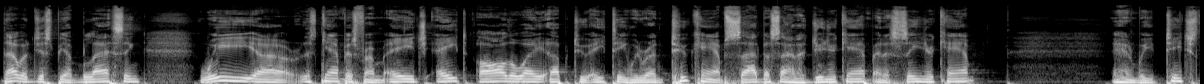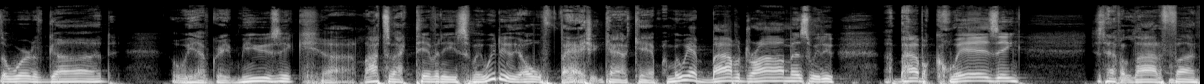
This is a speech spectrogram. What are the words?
That would just be a blessing. We uh, this camp is from age eight all the way up to eighteen. We run two camps side by side, a junior camp and a senior camp, and we teach the Word of God. We have great music, uh, lots of activities. I mean, we do the old fashioned kind of camp. I mean, we have Bible dramas, we do uh, Bible quizzing, just have a lot of fun.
